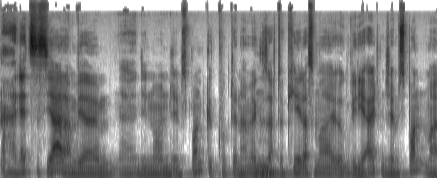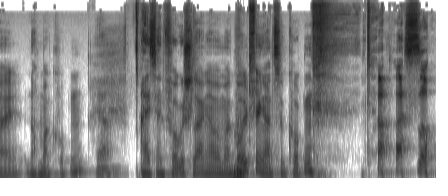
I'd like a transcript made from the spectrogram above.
ah, letztes Jahr da haben wir äh, den neuen James Bond geguckt und haben wir gesagt, okay, lass mal irgendwie die alten James Bond mal nochmal gucken. Ja. Als ich dann vorgeschlagen habe, mal Goldfinger zu gucken, da war es so,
